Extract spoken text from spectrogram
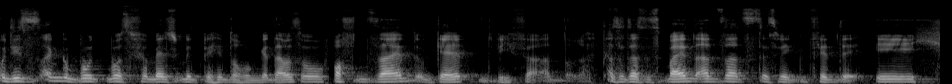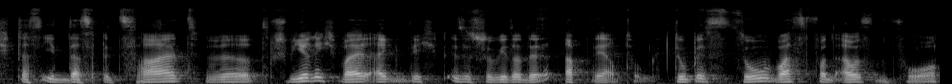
Und dieses Angebot muss für Menschen mit Behinderung genauso offen sein und gelten wie für andere. Also das ist mein Ansatz. Deswegen finde ich, dass ihnen das bezahlt wird, schwierig, weil eigentlich ist es schon wieder eine Abwertung. Du bist so was von außen vor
